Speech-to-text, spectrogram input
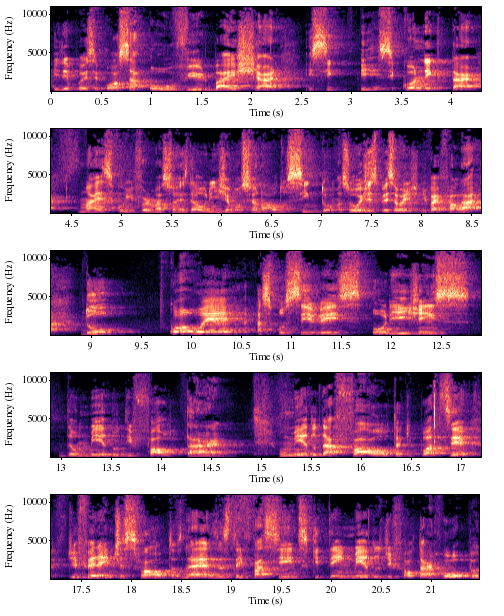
e depois você possa ouvir, baixar e se, e se conectar mais com informações da origem emocional dos sintomas. Hoje, especialmente, a gente vai falar do qual é as possíveis origens do medo de faltar? O medo da falta, que pode ser diferentes faltas, né? Às vezes tem pacientes que têm medo de faltar roupa,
